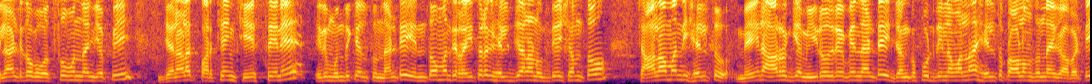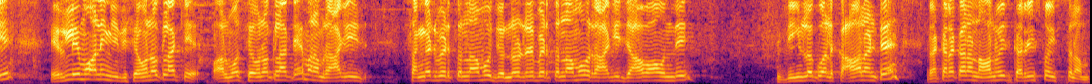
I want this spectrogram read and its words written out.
ఇలాంటిది ఒక వస్తువు ఉందని చెప్పి జనాలకు పరిచయం చేస్తేనే ఇది ముందుకెళ్తుంది. అంటే ఎంతోమంది రైతులకు హెల్ప్ చేయాలనే ఉద్దేశంతో చాలామంది హెల్త్ మెయిన్ ఆరోగ్యం ఈ రోజు రేపు ఏంటంటే ఈ జంక్ ఫుడ్ తినడం వల్ల హెల్త్ ప్రాబ్లమ్స్ ఉన్నాయి కాబట్టి ఎర్లీ మార్నింగ్ ఇది సెవెన్ ఓ క్లాకే ఆల్మోస్ట్ సెవెన్ ఓ క్లాకే మనం రాగి సంగటి పెడుతున్నాము జొన్న రొట్టెలు పెడుతున్నాము రాగి జావా ఉంది. దీంట్లోకి వాళ్ళు కావాలంటే రకరకాల నాన్ వెజ్ కర్రీస్తో ఇస్తున్నాం.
